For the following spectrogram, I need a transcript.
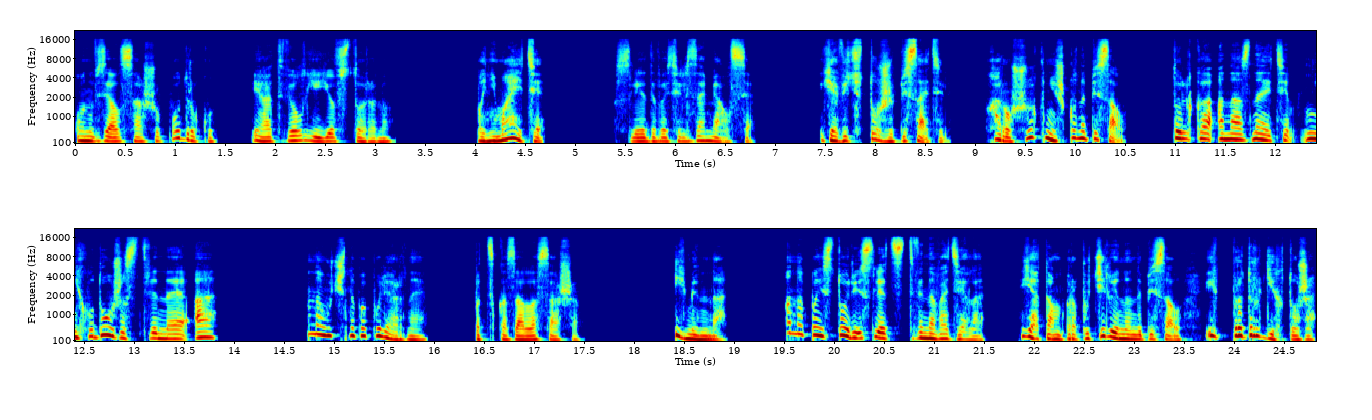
Он взял Сашу под руку и отвел ее в сторону. «Понимаете?» — следователь замялся. «Я ведь тоже писатель. Хорошую книжку написал. Только она, знаете, не художественная, а научно-популярная. — подсказала Саша. «Именно. Она по истории следственного дела. Я там про Путилина написал и про других тоже».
